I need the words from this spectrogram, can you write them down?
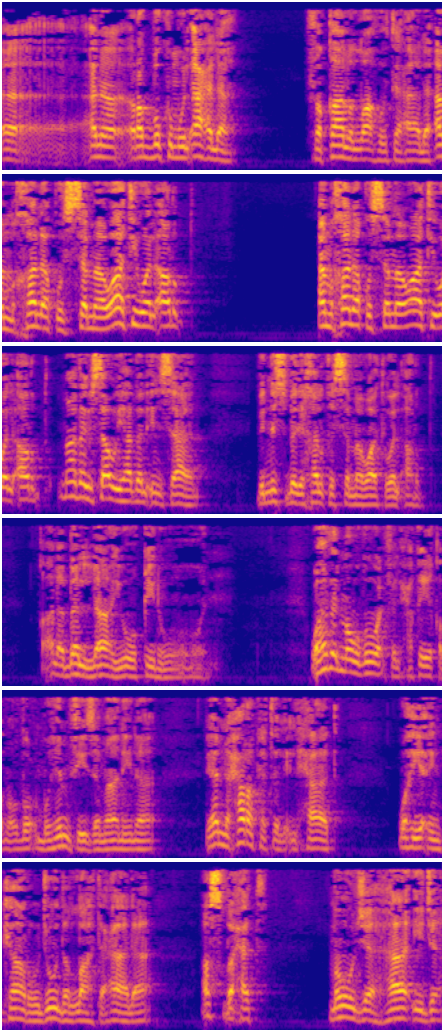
آه، أنا ربكم الأعلى. فقال الله تعالى أم خلقوا السماوات والأرض؟ أم خلقوا السماوات والأرض؟ ماذا يساوي هذا الإنسان بالنسبة لخلق السماوات والأرض؟ قال بل لا يوقنون. وهذا الموضوع في الحقيقة موضوع مهم في زماننا لأن حركة الإلحاد وهي إنكار وجود الله تعالى أصبحت موجة هائجة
